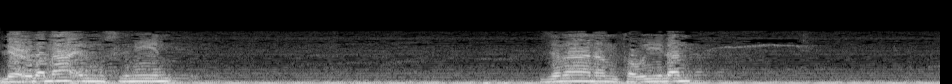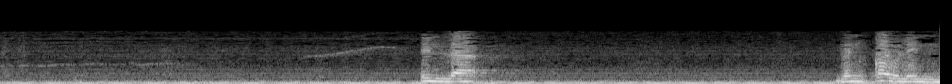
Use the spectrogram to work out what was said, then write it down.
لعلماء المسلمين زمانا طويلا إلا من قول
